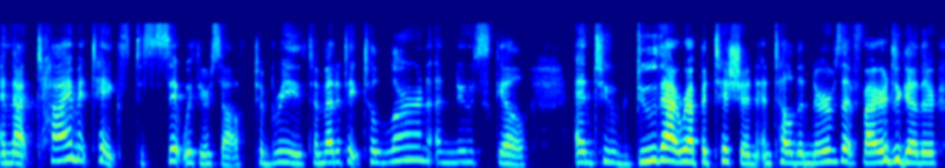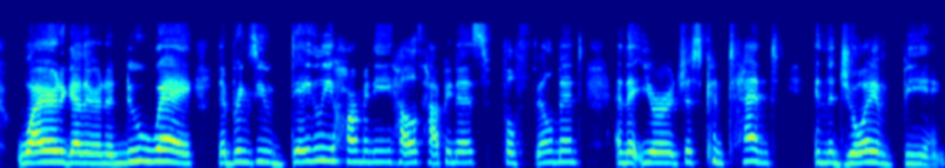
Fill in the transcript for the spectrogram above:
And that time it takes to sit with yourself, to breathe, to meditate, to learn a new skill, and to do that repetition until the nerves that fire together wire together in a new way that brings you daily harmony, health, happiness, fulfillment, and that you're just content in the joy of being.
